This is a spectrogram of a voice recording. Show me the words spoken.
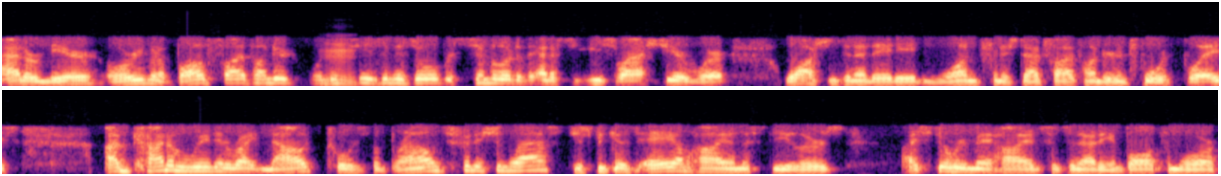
at or near, or even above 500 when mm. the season is over. Similar to the NFC East last year, where Washington at 88 and one finished at 500 in fourth place. I'm kind of leaning right now towards the Browns finishing last, just because a I'm high on the Steelers. I still remain high in Cincinnati and Baltimore.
